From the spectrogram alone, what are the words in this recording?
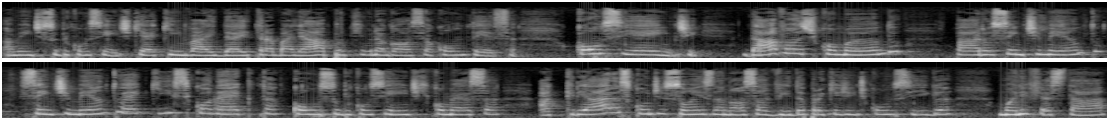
A mente subconsciente, que é quem vai daí trabalhar para que o negócio aconteça. Consciente dá a voz de comando para o sentimento. Sentimento é que se conecta com o subconsciente que começa a a criar as condições na nossa vida para que a gente consiga manifestar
